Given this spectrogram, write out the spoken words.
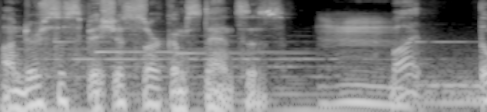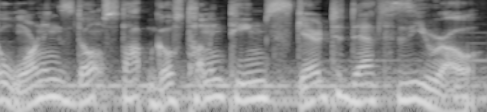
under suspicious circumstances. Hmm. But the warnings don't stop ghost hunting teams scared to death zero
